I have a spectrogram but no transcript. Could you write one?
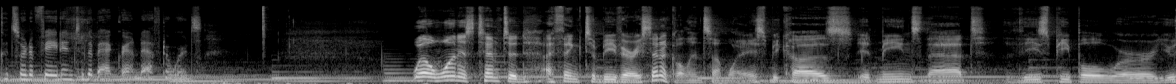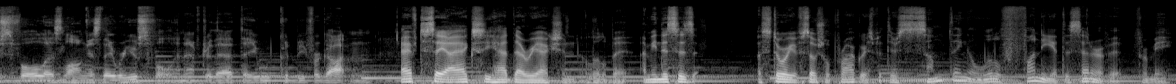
could sort of fade into the background afterwards? Well, one is tempted, I think, to be very cynical in some ways because it means that these people were useful as long as they were useful, and after that, they could be forgotten. I have to say, I actually had that reaction a little bit. I mean, this is a story of social progress, but there's something a little funny at the center of it for me.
